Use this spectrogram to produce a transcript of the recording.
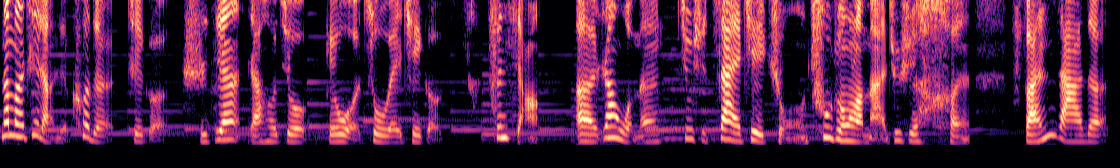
那么这两节课的这个时间，然后就给我作为这个。分享，呃，让我们就是在这种初中了嘛，就是很繁杂的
